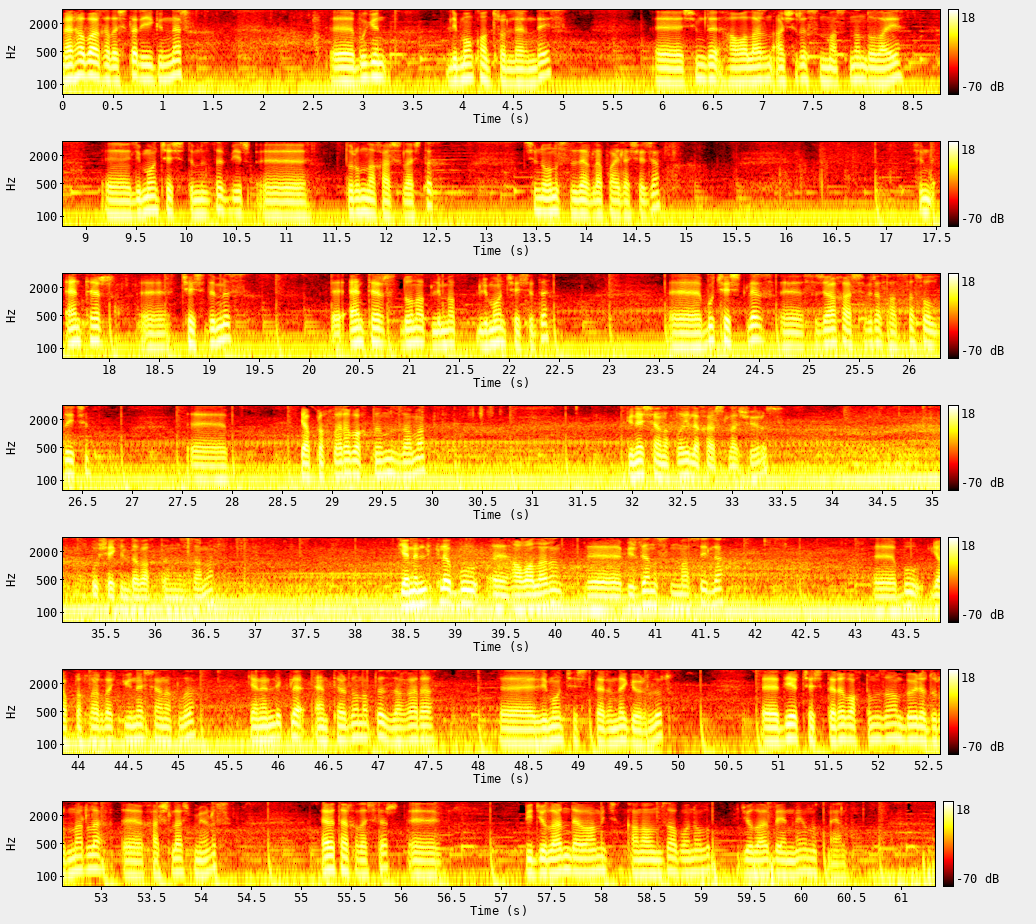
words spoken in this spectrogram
Merhaba arkadaşlar, iyi günler. Ee, bugün limon kontrollerindeyiz. Ee, şimdi havaların aşırı ısınmasından dolayı e, limon çeşitimizde bir e, durumla karşılaştık. Şimdi onu sizlerle paylaşacağım. Şimdi Enter e, çeşidimiz e, Enter Donat limon, limon çeşidi. E, bu çeşitler e, sıcağa karşı biraz hassas olduğu için e, yapraklara baktığımız zaman güneş yanıklığıyla karşılaşıyoruz. Bu şekilde baktığımız zaman. Genellikle bu e, havaların e, birden ısınmasıyla e, bu yapraklardaki güneş yanıklığı genellikle Enterdonat ve Zagara e, limon çeşitlerinde görülür. E, diğer çeşitlere baktığımız zaman böyle durumlarla e, karşılaşmıyoruz. Evet arkadaşlar, e, videoların devamı için kanalımıza abone olup videoları beğenmeyi unutmayalım.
